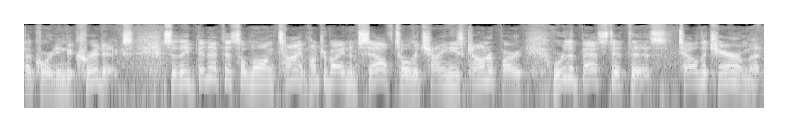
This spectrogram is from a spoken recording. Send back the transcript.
according to critics. So they've been at this a long time. Hunter Biden himself told a Chinese counterpart, We're the at this. Tell the chairman.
